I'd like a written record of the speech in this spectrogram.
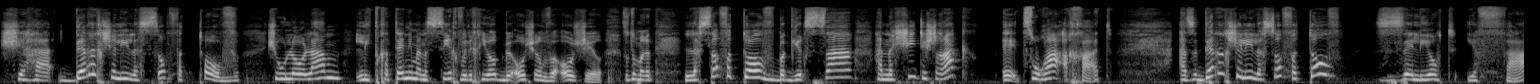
שהדרך שלי לסוף הטוב, שהוא לעולם להתחתן עם הנסיך ולחיות באושר ואושר. זאת אומרת, לסוף הטוב בגרסה הנשית יש רק אה, צורה אחת. אז הדרך שלי לסוף הטוב זה להיות יפה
